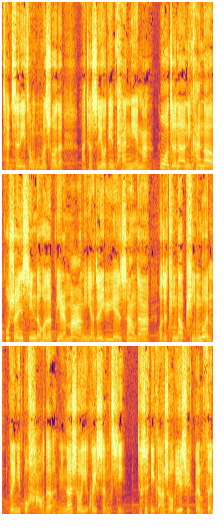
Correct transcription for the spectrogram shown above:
产生了一种我们说的啊，就是有点贪念呐，或者呢，你看到不顺心的，或者别人骂你啊，这语言上的啊，或者听到评论对你不好的，你那时候也会生气。就是你刚刚说，也许更愤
